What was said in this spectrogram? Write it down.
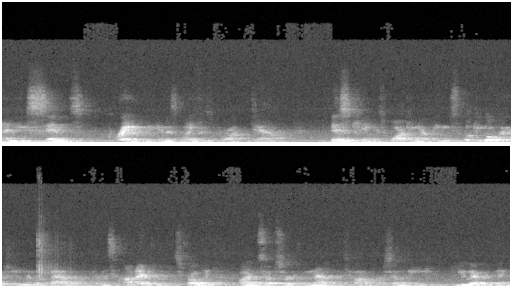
And he sins greatly, and his life is brought down. This king is walking out and he's looking over the kingdom of Babylon from high. It's probably on some sort of a mountain top or something. He can view everything.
